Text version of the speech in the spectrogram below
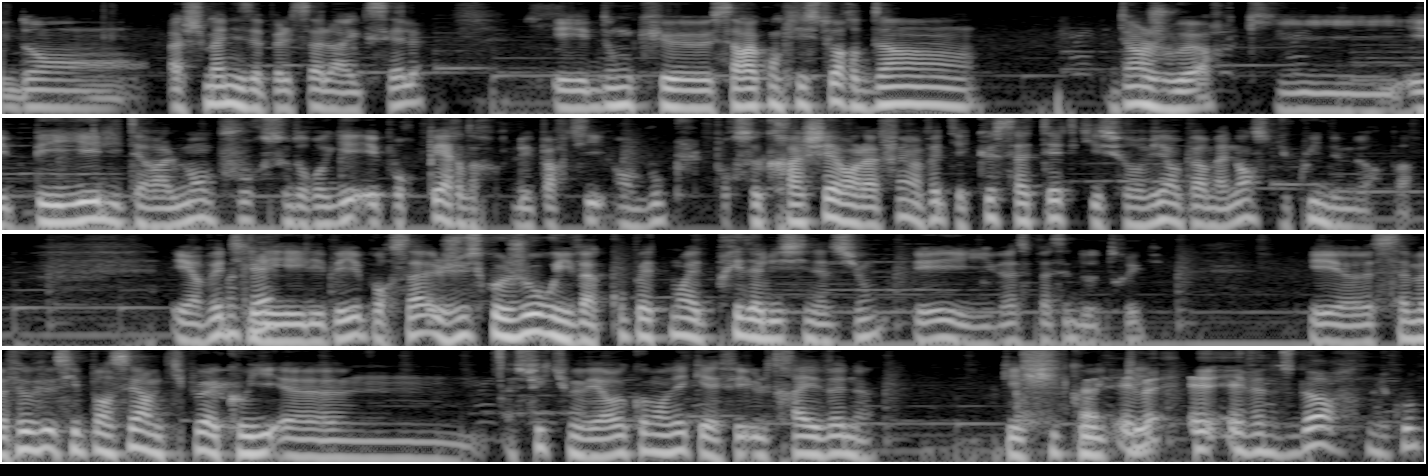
dans, Ashman, ils appellent ça la Excel. Et donc, euh, ça raconte l'histoire d'un d'un joueur qui est payé littéralement pour se droguer et pour perdre les parties en boucle, pour se cracher avant la fin. En fait, il n'y a que sa tête qui survit en permanence, du coup, il ne meurt pas. Et en fait, il, est, il est payé pour ça jusqu'au jour où il va complètement être pris d'hallucination et il va se passer d'autres trucs. Et euh, ça m'a fait aussi penser un petit peu à Koi, euh, celui que tu m'avais recommandé qui avait fait Ultra Even, Keiichi Euh, Koike. Eva- E- Evansdor, du coup.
